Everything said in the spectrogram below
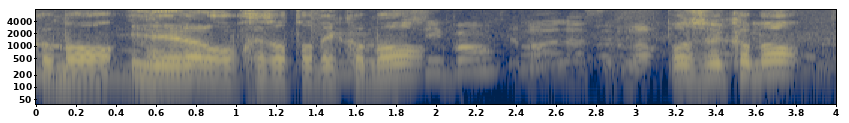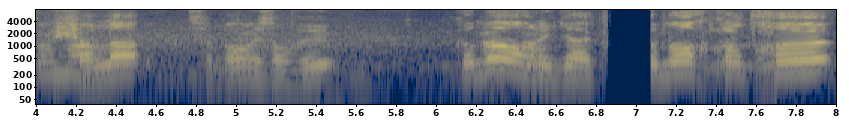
Comment Il est là, le représentant des Comores. C'est bon Pose le Comores. Inch'Allah. C'est bon, ils ont vu. Comores, les gars. Comores contre.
